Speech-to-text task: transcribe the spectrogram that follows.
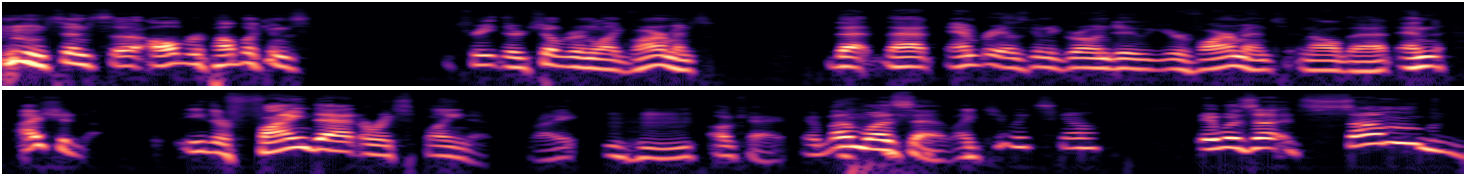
since uh, all Republicans treat their children like varmints, that that embryo is going to grow into your varmint and all that. And I should either find that or explain it, right? Mm-hmm. Okay. And when was that? Like two weeks ago. It was a some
